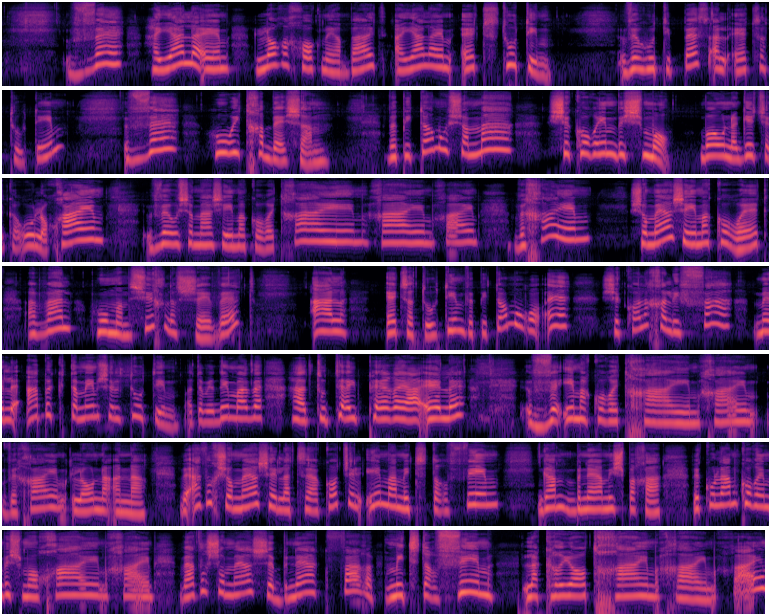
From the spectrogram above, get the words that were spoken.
והיה להם, לא רחוק מהבית, היה להם עץ תותים. והוא טיפס על עץ התותים, והוא התחבא שם. ופתאום הוא שמע שקוראים בשמו. בואו נגיד שקראו לו חיים, והוא שמע שאימא קוראת חיים, חיים, חיים, וחיים שומע שאימא קוראת, אבל הוא ממשיך לשבת על עץ התותים, ופתאום הוא רואה שכל החליפה מלאה בכתמים של תותים. אתם יודעים מה זה התותי פרא האלה? ואימא קוראת חיים, חיים, וחיים לא נענה. ואז הוא שומע שלצעקות של אימא מצטרפים גם בני המשפחה, וכולם קוראים בשמו חיים, חיים, ואז הוא שומע שבני הכפר מצטרפים לקריאות חיים, חיים, חיים,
